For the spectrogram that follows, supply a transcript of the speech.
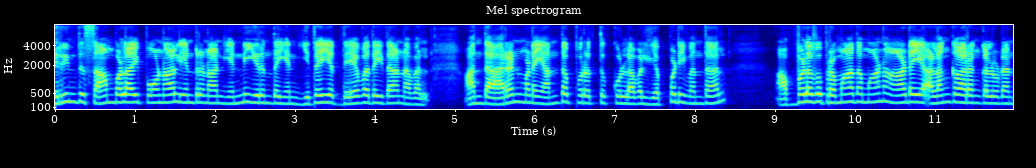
எரிந்து சாம்பலாய் போனாள் என்று நான் எண்ணியிருந்த என் இதய தேவதைதான் அவள். அந்த அரண்மனை அந்த புறத்துக்குள் அவள் எப்படி வந்தாள்? அவ்வளவு பிரமாதமான ஆடை அலங்காரங்களுடன்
